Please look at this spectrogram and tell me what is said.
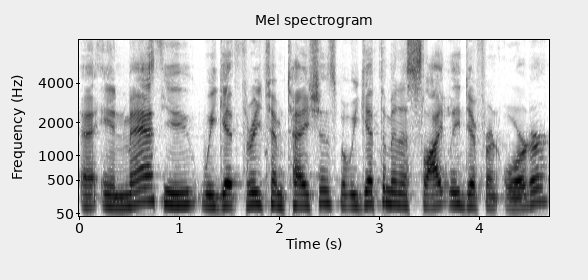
Uh, in Matthew, we get three temptations, but we get them in a slightly different order.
